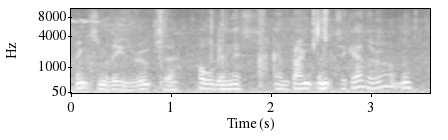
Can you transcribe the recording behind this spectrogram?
I think some of these roots are holding this embankment together, aren't they?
